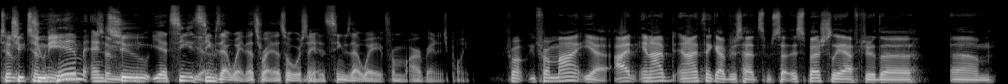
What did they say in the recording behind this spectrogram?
To, to, to, me, him and to, me. yeah. It seems, it Yeah. seems that way. That's right. That's what we're saying. Yeah. It seems that way from our vantage point. from from my yeah, I and I and I think I've just had some stuff, especially after the um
